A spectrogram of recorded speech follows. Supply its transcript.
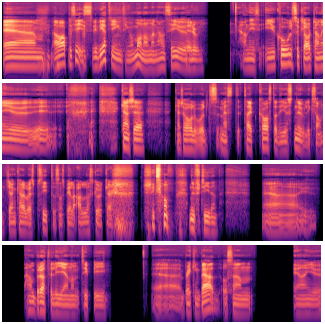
Ehm, ja, precis. Vi vet ju ingenting om honom, men han ser ju... Det är roligt. Han är, är ju cool såklart. Han är ju eh, kanske, kanske Hollywoods mest typecastade just nu liksom. Giancarlo Esposito som spelar alla skurkar liksom nu för tiden. Uh, han bröt väl igenom typ i uh, Breaking Bad och sen är han ju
